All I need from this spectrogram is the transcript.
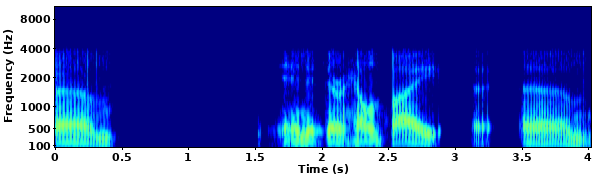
um, and if they're held by uh, um,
